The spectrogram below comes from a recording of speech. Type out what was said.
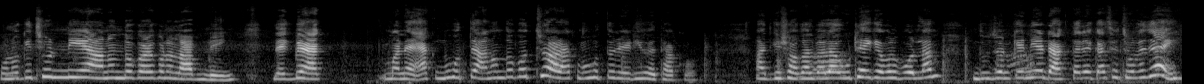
কোনো কিছু নিয়ে আনন্দ করে কোনো লাভ নেই। দেখবে এক মানে এক মুহূর্তে আনন্দ করছ আর এক মুহূর্তে রেডি হয়ে থাকো। আজকে সকালবেলা উঠেই কেবল বললাম, দুজনকে নিয়ে ডাক্তারের কাছে চলে যাই।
